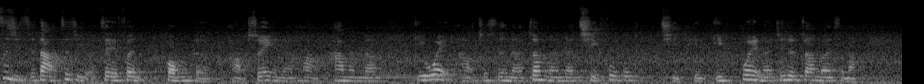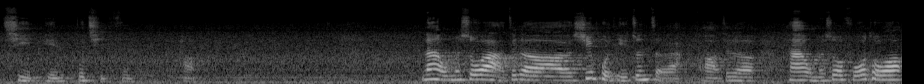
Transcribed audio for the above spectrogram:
自己知道自己有这份功德，好，所以呢，哈，他们呢。一位啊，就是呢，专门呢起富不起贫；一位呢，就是专门什么起贫不起富。好，那我们说啊，这个须菩提尊者啊，啊，这个他我们说佛陀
